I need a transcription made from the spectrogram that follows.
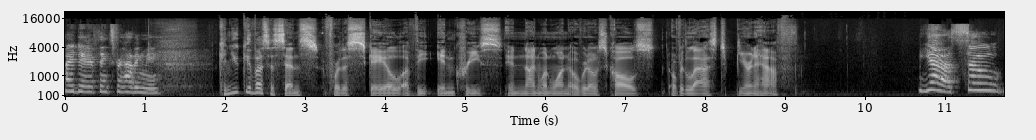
Hi, Dave. Thanks for having me. Can you give us a sense for the scale of the increase in 911 overdose calls over the last year and a half? Yeah, so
